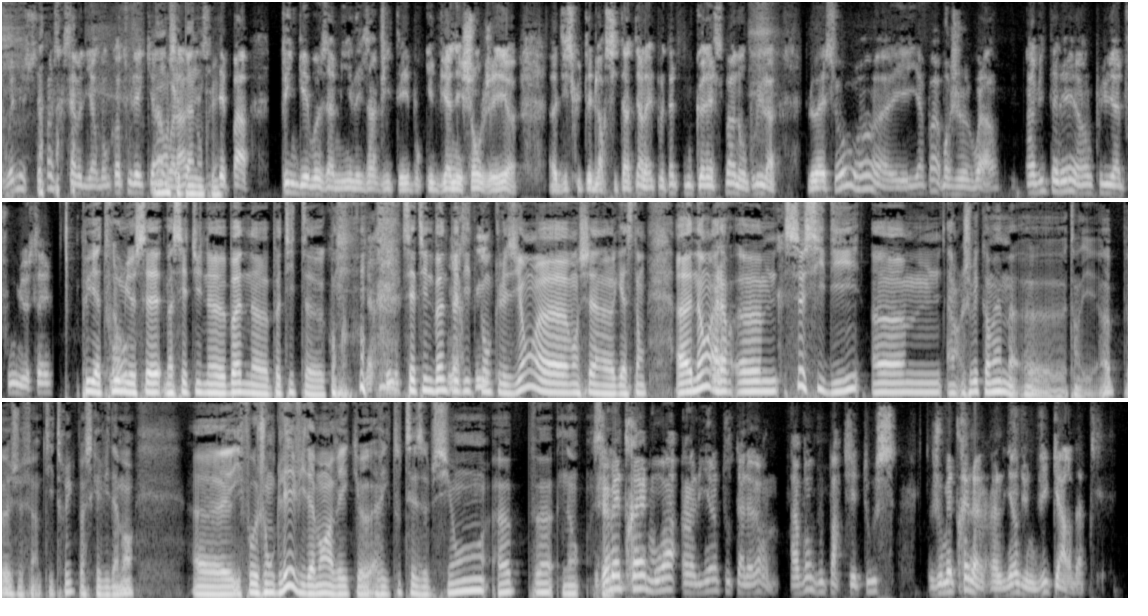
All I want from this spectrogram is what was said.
Oui, mais je sais pas ce que ça veut dire. Donc, en tous les cas, voilà, n'hésitez pas pinguez vos amis, les inviter pour qu'ils viennent échanger, euh, euh, discuter de leur site internet. Peut-être qu'ils ne connaissent pas non plus la, le SO. Hein, il n'y a pas. Moi, je voilà. Invitez-les. Hein, plus il y a de fous, mieux c'est. Plus il y a de fous, mieux c'est. Bah, c'est une bonne euh, petite. c'est une bonne petite conclusion, mon cher Gaston. non, alors ceci dit, alors je vais quand même. attendez, hop, je fais un petit truc parce qu'évidemment. Euh, il faut jongler évidemment avec euh, avec toutes ces options. Hop, non. Je mettrai moi un lien tout à l'heure avant que vous partiez tous. Je vous mettrai un, lien d'une Vicarde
